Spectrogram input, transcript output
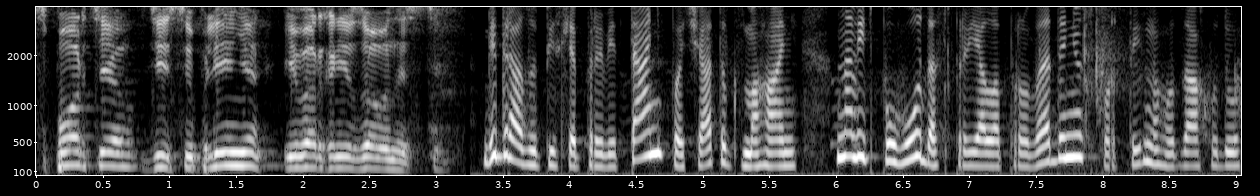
спорте, в дисциплине и в организованности. Відразу після привітань початок змагань. Навіть погода сприяла проведенню спортивного заходу.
